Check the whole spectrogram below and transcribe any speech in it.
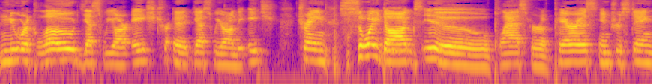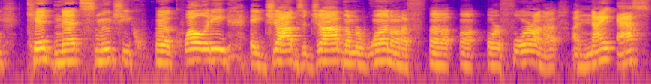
Newark load, yes we are H, uh, yes we are on the H train soy dogs ew plaster of paris interesting kid net smoochy uh, quality a job's a job number one on a, uh, uh, or four on a, a night ass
